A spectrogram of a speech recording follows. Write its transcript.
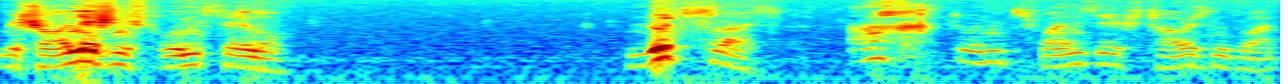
mechanischen Stromzähler. Nutzlast 28.000 Watt.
